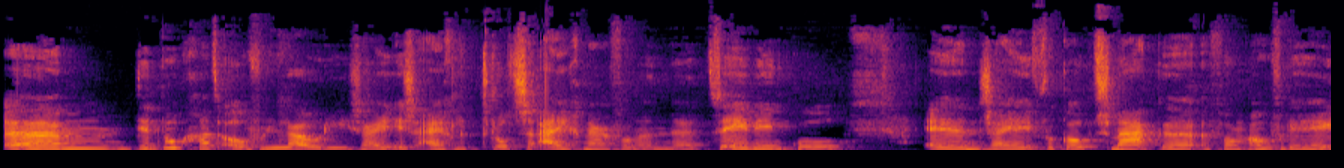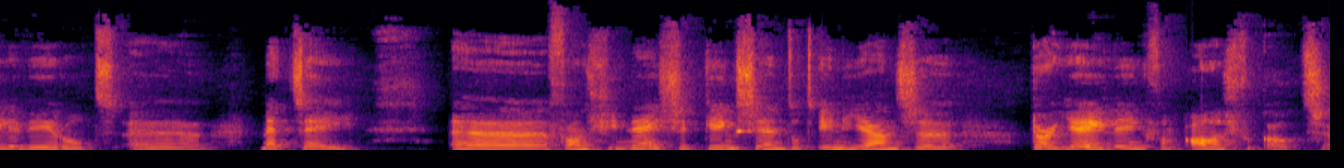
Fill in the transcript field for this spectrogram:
Um, dit boek gaat over Laurie. Zij is eigenlijk trotse eigenaar van een uh, theewinkel. En zij verkoopt smaken van over de hele wereld uh, met thee. Uh, van Chinese Kingsen tot Indiaanse Darjeeling, van alles verkoopt ze.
